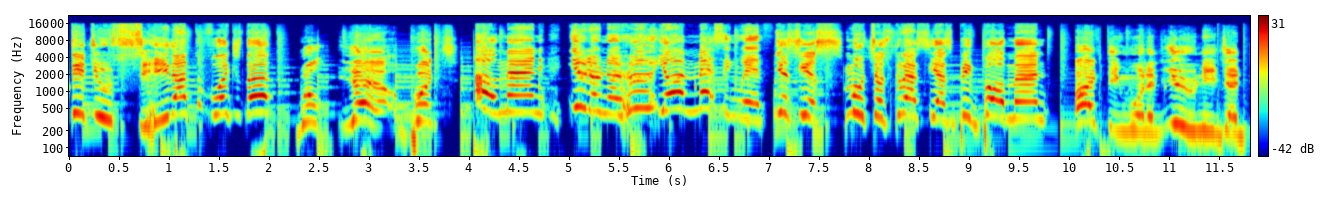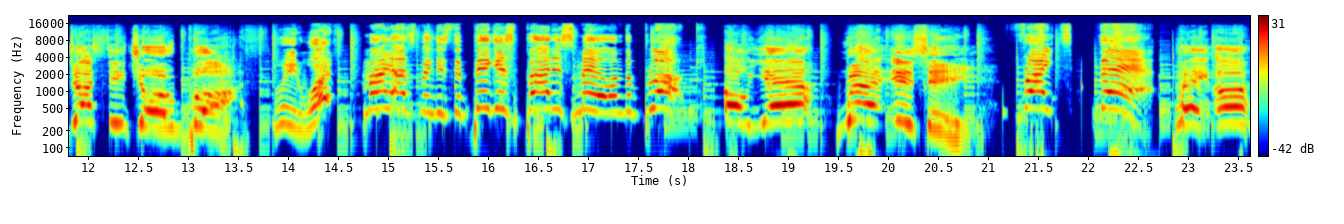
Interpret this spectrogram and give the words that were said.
did you see that, the flex that? Well, yeah, but Oh man, you don't know who you're messing with! Yes, yes, muchas gracias, big ball man. I think one of you needs a Dusty Joe bath. Wait, what? My husband is the biggest, baddest male on the block! Oh yeah? Where is he? Right there! Hey, uh,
